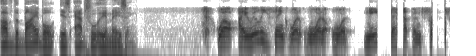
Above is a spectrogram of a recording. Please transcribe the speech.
of the bible is absolutely amazing. Well, I really think what what what needs to happen first,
